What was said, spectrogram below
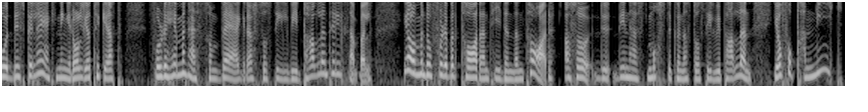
Och det spelar egentligen ingen roll. Jag tycker att får du hem en häst som vägrar stå still vid pallen till exempel, ja men då får det väl ta den tiden den tar. Alltså du, din häst måste kunna stå still vid pallen. Jag får panik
